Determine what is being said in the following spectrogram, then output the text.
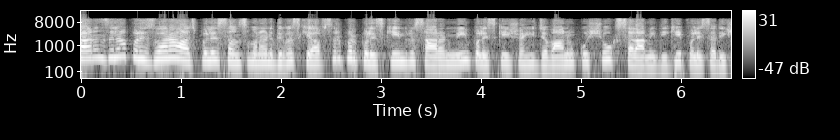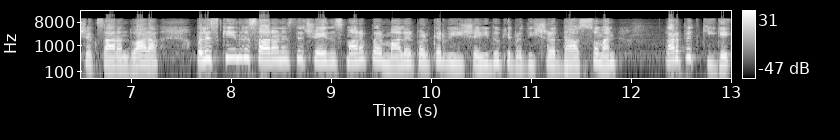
सारण जिला पुलिस द्वारा आज पुलिस संस्मरण दिवस के अवसर पर पुलिस केंद्र सारण में पुलिस के शहीद जवानों को शोक सलामी दी गई। पुलिस अधीक्षक सारण द्वारा पुलिस केंद्र सारण स्थित शहीद स्मारक पर मालर पढ़कर वीर शहीदों के प्रति श्रद्धा सुमन अर्पित की गई।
